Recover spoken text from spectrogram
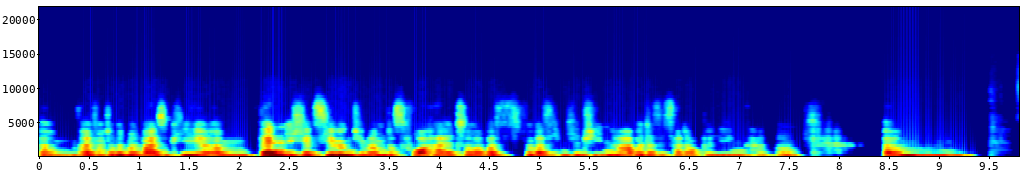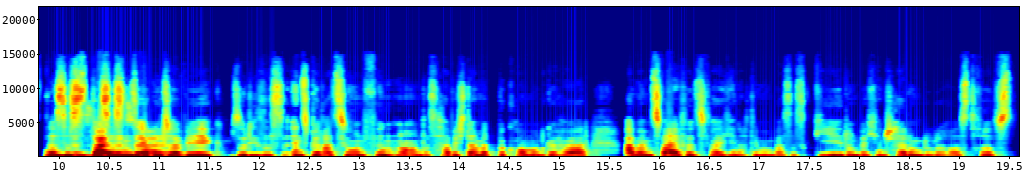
ähm, einfach damit man weiß, okay, ähm, wenn ich jetzt hier irgendjemandem das vorhalte, was, für was ich mich entschieden habe, dass ich es halt auch belegen kann. Ne? Das ist, das ist ein sehr guter Weg, so dieses Inspiration finden und das habe ich da mitbekommen und gehört. Aber im Zweifelsfall, je nachdem, um was es geht und welche Entscheidung du daraus triffst,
